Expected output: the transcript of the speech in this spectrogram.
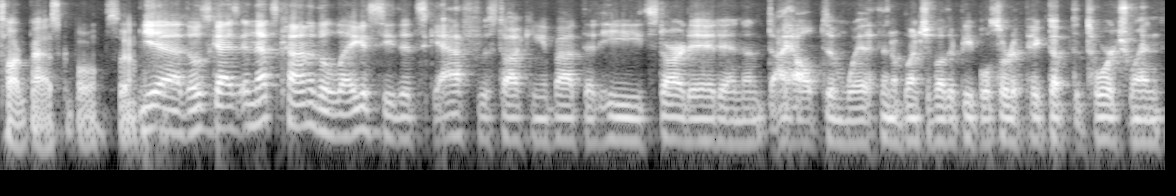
talk basketball. So Yeah, those guys, and that's kind of the legacy that Skaff was talking about that he started, and I helped him with, and a bunch of other people sort of picked up the torch when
